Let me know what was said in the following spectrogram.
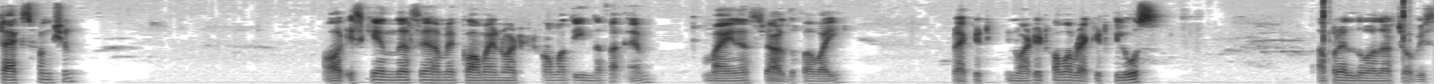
टैक्स फ़ंक्शन और इसके अंदर से हमें कॉमा इन्वर्टेड कॉमा तीन दफ़ा एम माइनस चार दफ़ा Y bracket inverted comma bracket close April 2024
